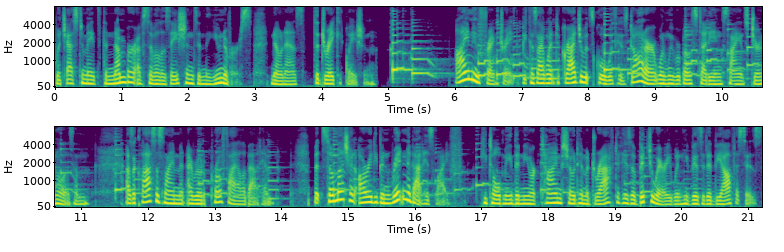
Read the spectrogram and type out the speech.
which estimates the number of civilizations in the universe, known as the Drake equation. I knew Frank Drake because I went to graduate school with his daughter when we were both studying science journalism. As a class assignment, I wrote a profile about him. But so much had already been written about his life. He told me the New York Times showed him a draft of his obituary when he visited the offices.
